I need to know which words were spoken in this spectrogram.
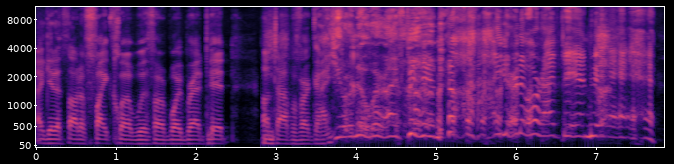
I get a thought of Fight Club with our boy Brad Pitt on top of our guy. You don't know where I've been. you don't know where I've been.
